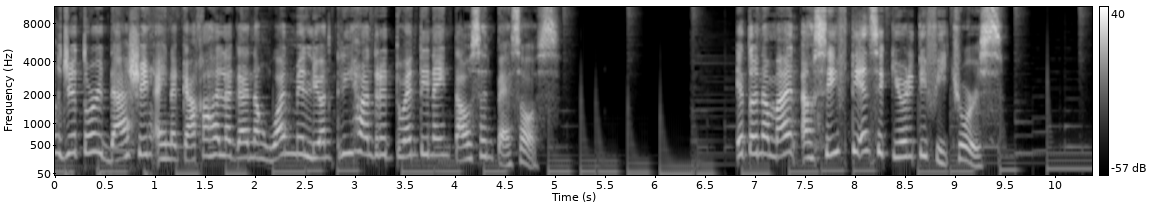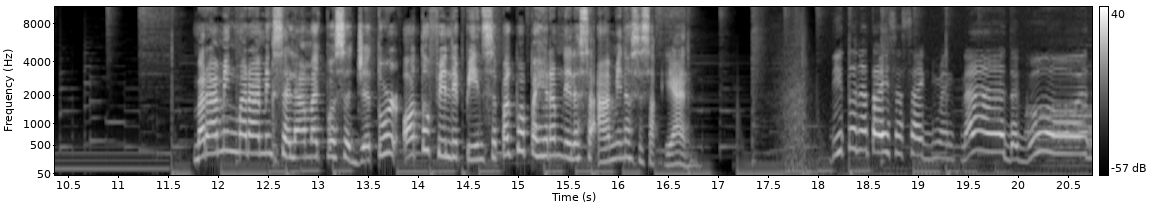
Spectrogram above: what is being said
Ang Jetour Dashing ay nagkakahalaga ng 1,329,000 pesos. Ito naman ang safety and security features. Maraming maraming salamat po sa Jetour Auto Philippines sa pagpapahiram nila sa amin ng sasakyan. Dito na tayo sa segment na The Good.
